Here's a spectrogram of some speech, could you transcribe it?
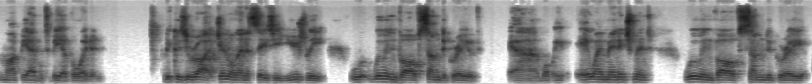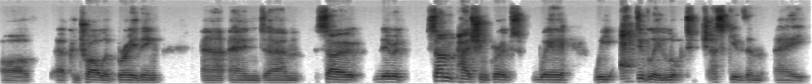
might be able to be avoided. Because you're right, general anaesthesia usually w- will involve some degree of uh, what we airway management, will involve some degree of uh, control of breathing, uh, and um, so there are some patient groups where we actively look to just give them a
